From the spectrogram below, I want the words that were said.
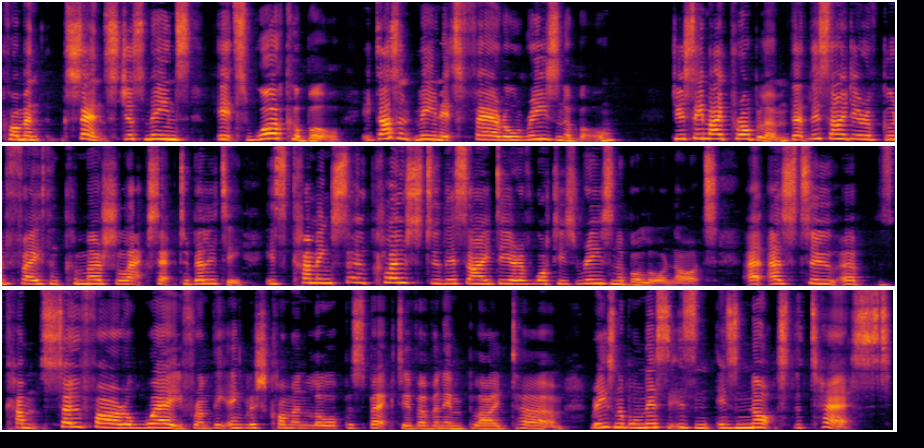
common sense just means it's workable it doesn't mean it's fair or reasonable. Do you see my problem? That this idea of good faith and commercial acceptability is coming so close to this idea of what is reasonable or not as to uh, come so far away from the English common law perspective of an implied term. Reasonableness is, is not the test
